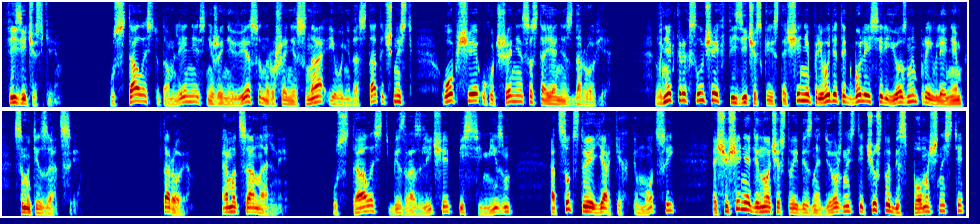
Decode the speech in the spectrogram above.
Физические. Усталость, утомление, снижение веса, нарушение сна его недостаточность, общее ухудшение состояния здоровья. В некоторых случаях физическое истощение приводит и к более серьезным проявлениям соматизации. Второе. Эмоциональные. Усталость, безразличие, пессимизм, отсутствие ярких эмоций, ощущение одиночества и безнадежности, чувство беспомощности,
